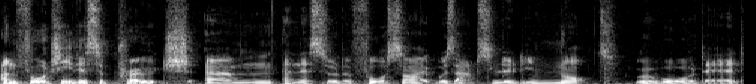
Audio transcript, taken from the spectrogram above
Unfortunately, this approach um, and this sort of foresight was absolutely not rewarded.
